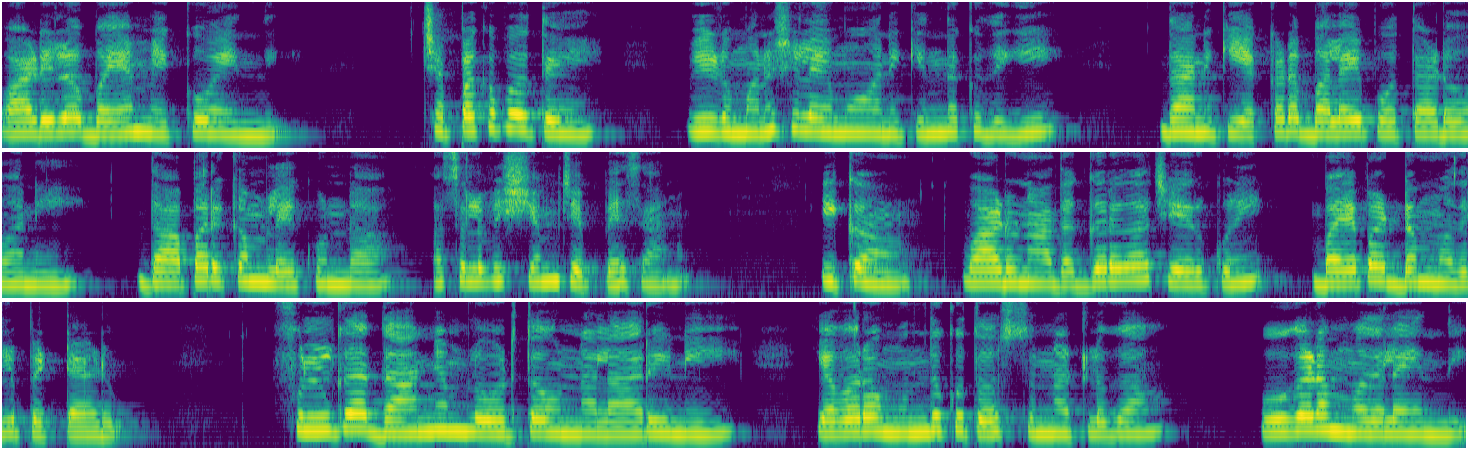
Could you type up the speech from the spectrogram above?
వాడిలో భయం ఎక్కువైంది. చెప్పకపోతే వీడు మనుషులేమో అని కిందకు దిగి దానికి ఎక్కడ బలైపోతాడో అని దాపరికం లేకుండా అసలు విషయం చెప్పేశాను. ఇక వాడు నా దగ్గరగా చేరుకుని భయపడ్డం మొదలుపెట్టాడు. ఫుల్గా ధాన్యం లోడ్తో ఉన్న లారీని ఎవరో ముందుకు తోస్తున్నట్లుగా ఊగడం మొదలైంది.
